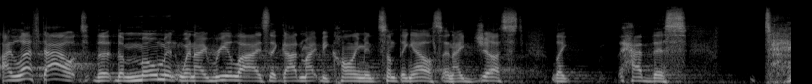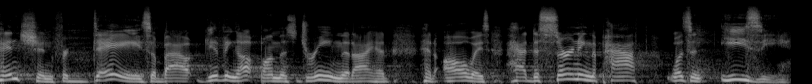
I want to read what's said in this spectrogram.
I left out the, the moment when I realized that God might be calling me something else, and I just like had this tension for days about giving up on this dream that I had, had always had. Discerning the path wasn't easy.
